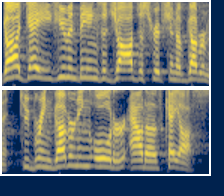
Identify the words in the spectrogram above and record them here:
God gave human beings a job description of government to bring governing order out of chaos.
